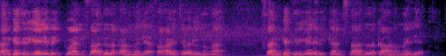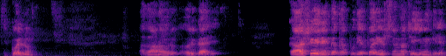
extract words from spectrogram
സംഖ്യ തിരികെ ലഭിക്കുവാൻ സാധ്യത കാണുന്നില്ല. സഹായിച്ചവരിൽ നിന്ന് സംഖ്യ തിരികെ ലഭിക്കാൻ സാധ്യത കാണുന്നില്ല. ഇക്കൊല്ലും അതാണ് ഒരു ഒരു കാര്യം. കാർഷിക രംഗത്ത് പുതിയ പരീക്ഷണങ്ങൾ ചെയ്യുമെങ്കിലും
